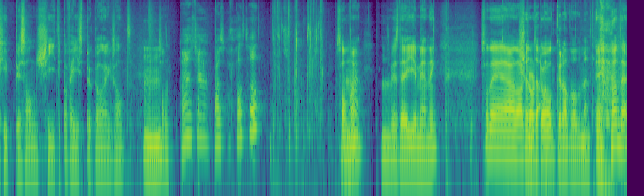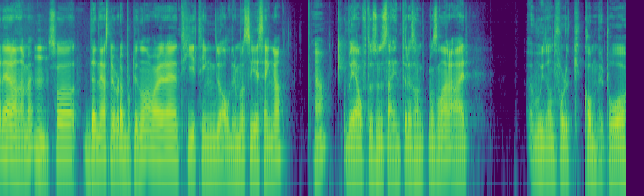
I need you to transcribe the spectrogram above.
typisk sånn skit på Facebook. Og, ikke sant? Mm. Sånn Sånne, Mm. hvis det gir mening. Så det er da Skjønte klart å akkurat hva du mente. Ja, det er det jeg regna med. Mm. Så den jeg snubla borti nå, var eh, ti ting du aldri må si i senga. Ja. Det jeg ofte syns er interessant med sånn her, er hvordan folk kommer på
